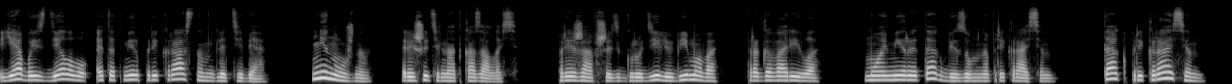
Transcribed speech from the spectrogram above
Я бы сделал этот мир прекрасным для тебя. Не нужно, решительно отказалась. Прижавшись к груди любимого, проговорила: "Мой мир и так безумно прекрасен так прекрасен,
